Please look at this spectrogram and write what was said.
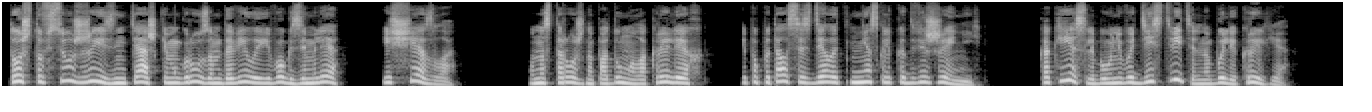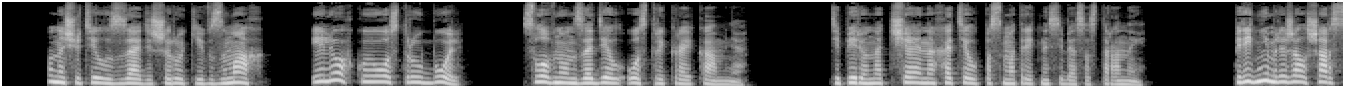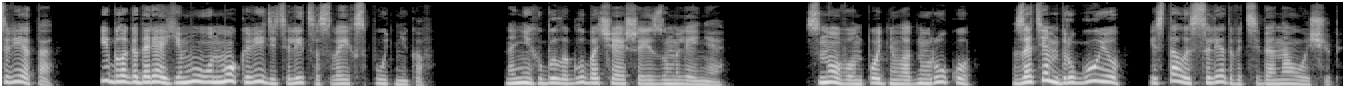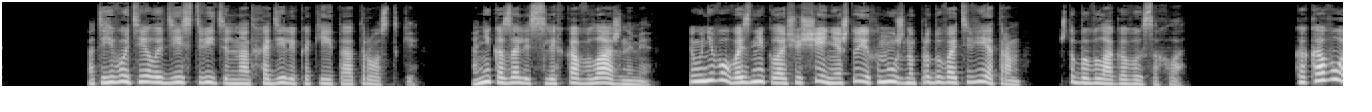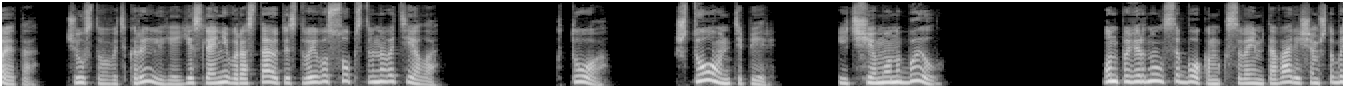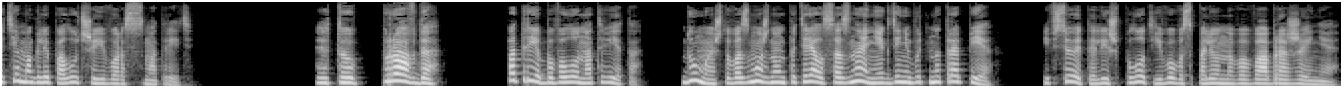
То, что всю жизнь тяжким грузом давило его к земле, исчезло. Он осторожно подумал о крыльях и попытался сделать несколько движений, как если бы у него действительно были крылья. Он ощутил сзади широкий взмах и легкую острую боль, словно он задел острый край камня. Теперь он отчаянно хотел посмотреть на себя со стороны. Перед ним лежал шар света, и благодаря ему он мог видеть лица своих спутников. На них было глубочайшее изумление. Снова он поднял одну руку, затем другую и стал исследовать себя на ощупь. От его тела действительно отходили какие-то отростки. Они казались слегка влажными, и у него возникло ощущение, что их нужно продувать ветром, чтобы влага высохла. Каково это — чувствовать крылья, если они вырастают из твоего собственного тела? Кто? Что он теперь? И чем он был? Он повернулся боком к своим товарищам, чтобы те могли получше его рассмотреть. «Это правда!» — потребовал он ответа, думая, что, возможно, он потерял сознание где-нибудь на тропе, и все это лишь плод его воспаленного воображения.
